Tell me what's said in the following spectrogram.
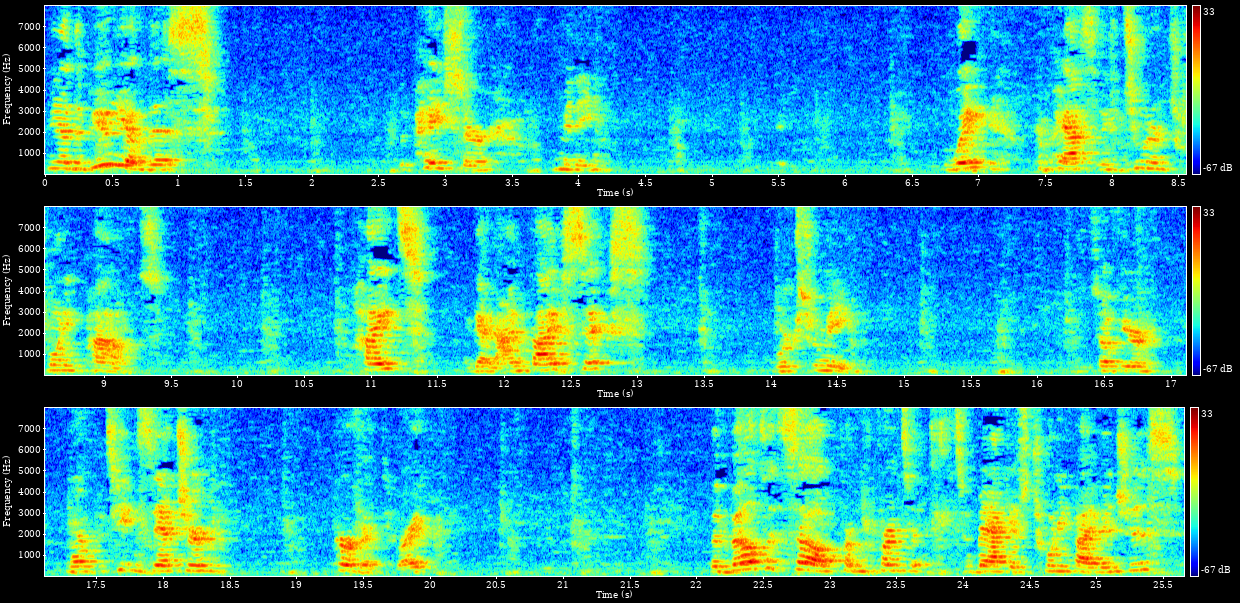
You know, the beauty of this, the Pacer Mini, weight capacity is 220 pounds. Height, again, I'm 5'6", works for me. So if you're more petite in stature, perfect, right? The belt itself from front to back is 25 inches.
